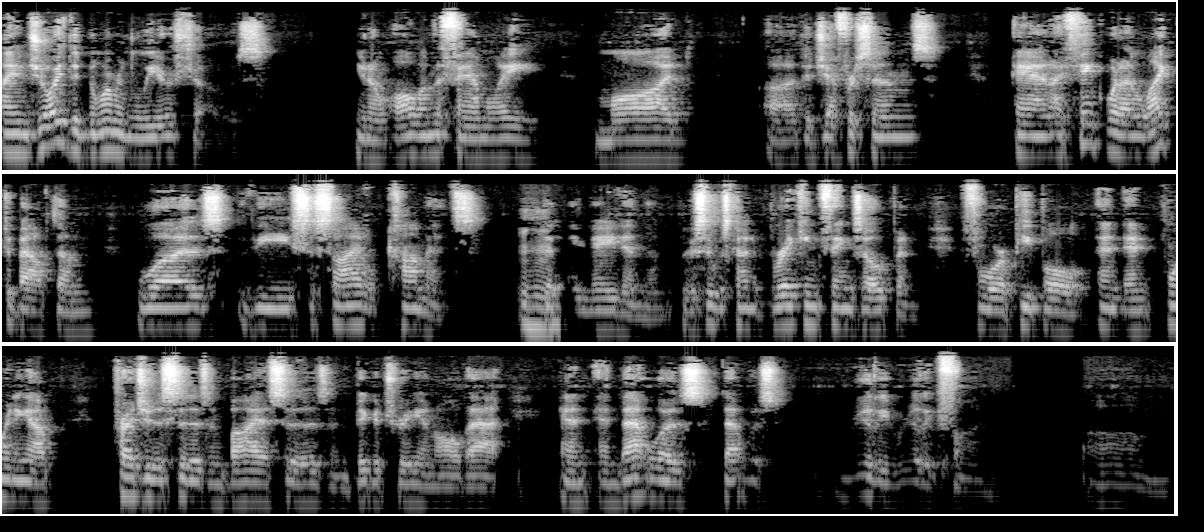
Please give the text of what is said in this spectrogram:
I enjoyed the Norman Lear shows. You know, All in the Family, Maude, uh, The Jeffersons, and I think what I liked about them was the societal comments mm-hmm. that they made in them because it was kind of breaking things open for people and and pointing out prejudices and biases and bigotry and all that. And and that was that was really really fun. Um,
